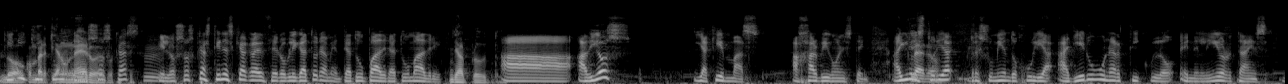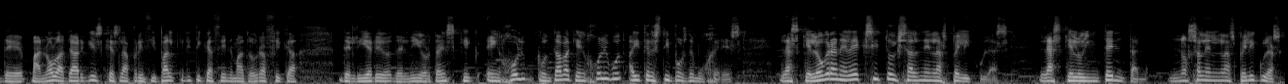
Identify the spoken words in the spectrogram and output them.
lo convertía en un héroe. En los, Oscars, tienes que agradecer obligatoriamente a tu padre, a tu madre, y al producto. A, a Dios y a quién más a Harvey Weinstein. Hay una historia, resumiendo, Julia, ayer hubo un artículo en el New York Times de Manola Dargis, que es la principal crítica cinematográfica del diario del New York Times, que en contaba que en Hollywood hay tres tipos de mujeres. Las que logran el éxito y salen en las películas. Las que lo intentan, no salen en las películas,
